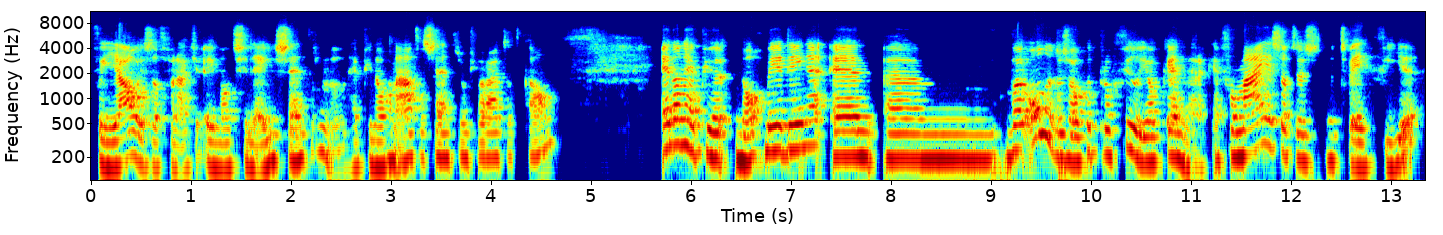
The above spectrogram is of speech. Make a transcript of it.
Voor jou is dat vanuit je emotionele centrum. Dan heb je nog een aantal centrums waaruit dat kan. En dan heb je nog meer dingen. En um, waaronder dus ook het profiel, jouw kenmerk. En voor mij is dat dus de 2-4.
